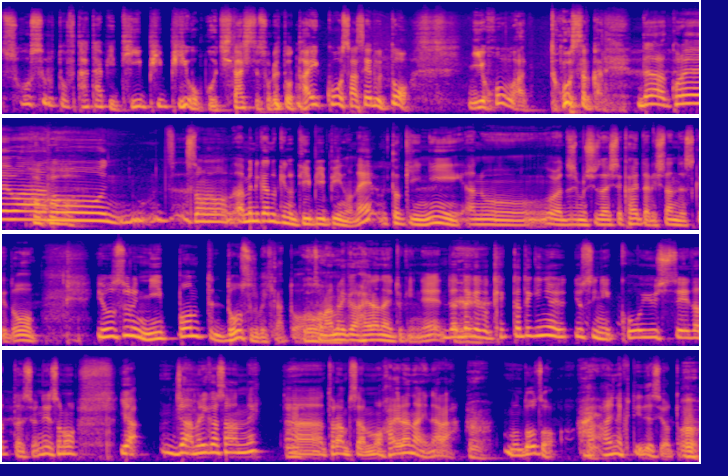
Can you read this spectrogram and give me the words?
そうすると再び TPP を持ち出してそれと対抗させると 日本はどうするかね。だからこれは あのそのアメリカの時の TPP のね時にあの私も取材して書いたりしたんですけど要するに日本ってどうするべきかとそのアメリカが入らない時にねだだけど結果的には要するにこういう姿勢だったですよね。そのいやじゃあアメリカさんねあトランプさんも入らないなら、うん、もうどうぞ、はい、入んなくていいですよと、うん、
